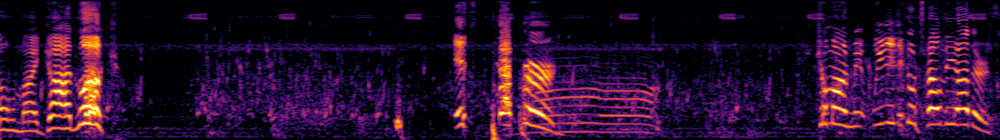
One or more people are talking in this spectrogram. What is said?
Oh my god, look! It's peppered! Come on, we, we need to go tell the others!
